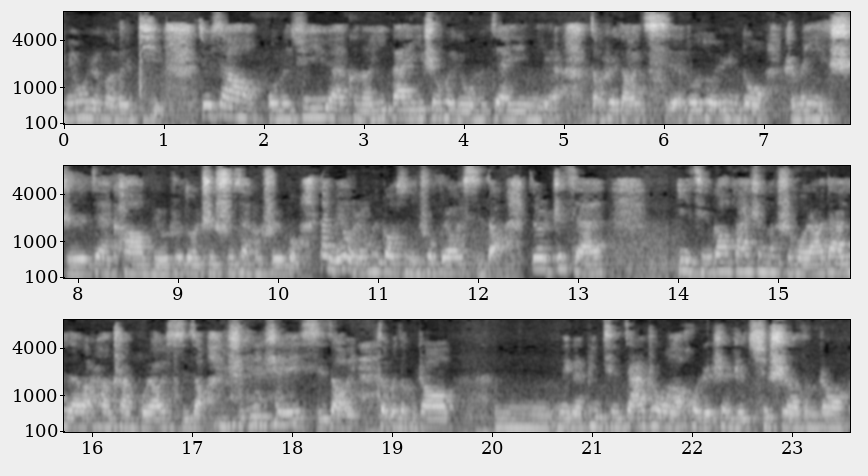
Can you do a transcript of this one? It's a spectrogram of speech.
没有任何问题。就像我们去医院，可能一般医生会给我们建议你早睡早起，多做运动，什么饮食健康，比如说多吃蔬菜和水果。但没有人会告诉你说不要洗澡。就是之前。疫情刚发生的时候，然后大家就在网上传不要洗澡，谁谁谁洗澡怎怎么着，嗯，那个病情加重了，或者甚至去世了，怎么着？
